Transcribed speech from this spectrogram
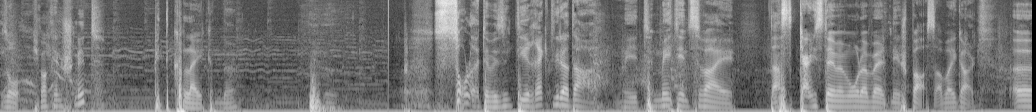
So, ich mache den Schnitt. Bitte liken, ne? So Leute, wir sind direkt wieder da mit Metin 2. Das geilste MMO der Welt. Ne, Spaß, aber egal. Äh,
